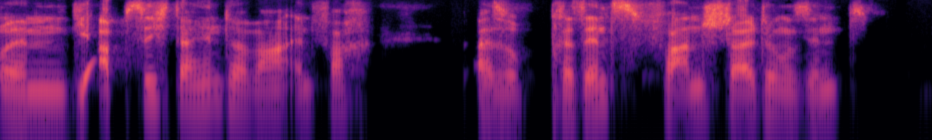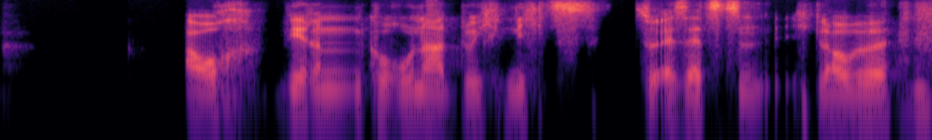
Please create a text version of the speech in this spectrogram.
Ähm, die Absicht dahinter war einfach, also Präsenzveranstaltungen sind auch während Corona durch nichts zu ersetzen. Ich glaube, mhm.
